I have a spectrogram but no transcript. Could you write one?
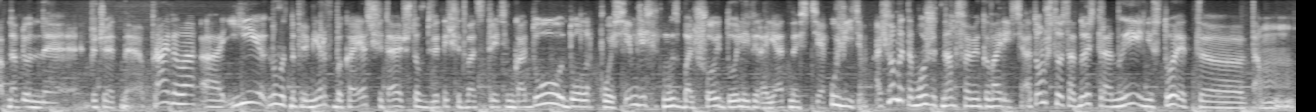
обновленное бюджетное правило. А, и, ну вот, например, в БКС считают, что в 2023 году доллар по 70 мы с большой долей вероятности увидим. О чем это может нам с вами говорить? О том, что, с одной стороны, не стоит э, там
